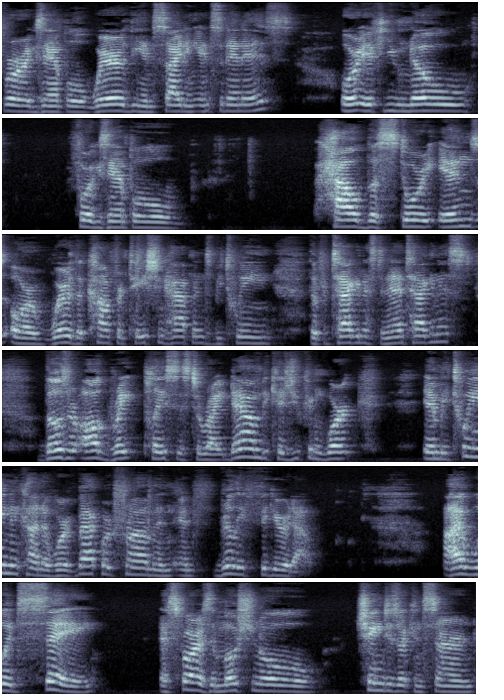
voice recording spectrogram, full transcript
for example, where the inciting incident is, or if you know, for example, how the story ends or where the confrontation happens between the protagonist and antagonist, those are all great places to write down because you can work in between and kind of work backward from and, and really figure it out. I would say, as far as emotional changes are concerned,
